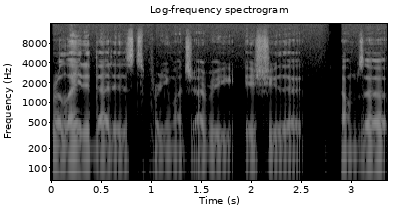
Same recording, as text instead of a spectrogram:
related that is to pretty much every issue that comes up.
